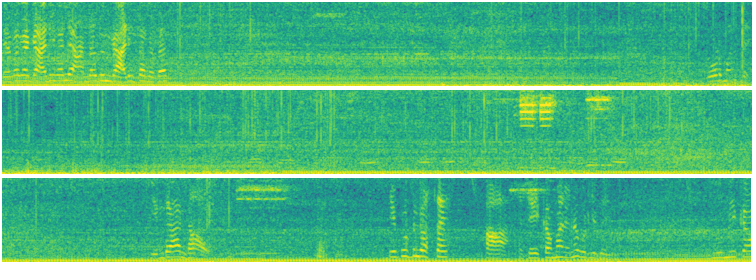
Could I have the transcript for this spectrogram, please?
ते बघा गाडीवाले अंदाजून गाडी चालवतात रोड मस्त आहे इम्रान गाव हे कुठून रस्ता आहे हा अच्छा हे कमान आहे ना कुठली तरी भूमिका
